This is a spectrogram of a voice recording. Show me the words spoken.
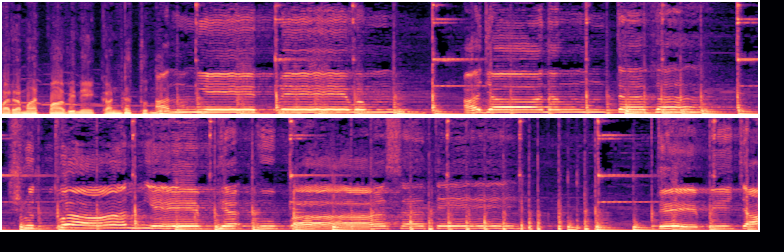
പരമാത്മാവിനെ കണ്ടെത്തുന്നു അന്യേത്വേവം ഉപാസത്തെ ചാ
